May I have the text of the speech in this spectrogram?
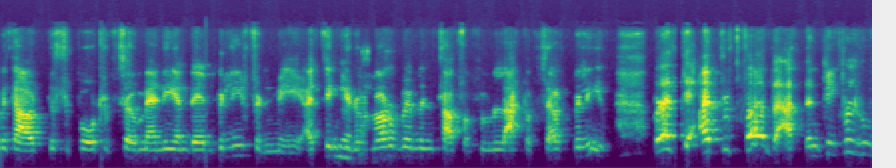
without the support of so many and their belief in me. I think yes. you know a lot of women suffer from lack of self-belief, but I think I prefer that than people who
